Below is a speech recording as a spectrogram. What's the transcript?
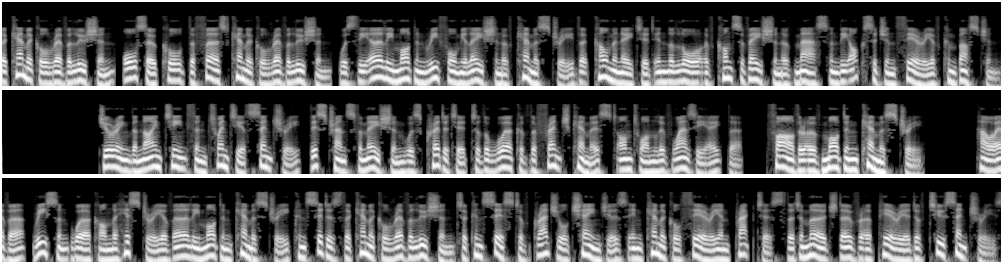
The chemical revolution, also called the First Chemical Revolution, was the early modern reformulation of chemistry that culminated in the law of conservation of mass and the oxygen theory of combustion. During the 19th and 20th century, this transformation was credited to the work of the French chemist Antoine Lavoisier, the father of modern chemistry. However, recent work on the history of early modern chemistry considers the chemical revolution to consist of gradual changes in chemical theory and practice that emerged over a period of two centuries.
